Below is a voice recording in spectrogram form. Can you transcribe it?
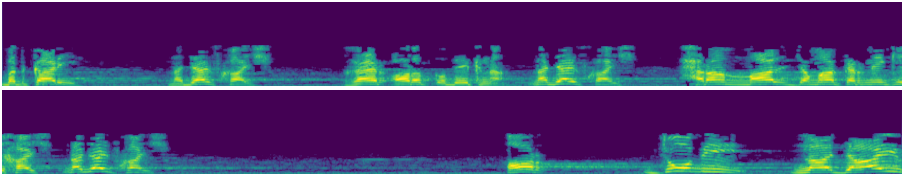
بدکاری، ناجائز خواہش۔ غیر عورت کو دیکھنا، ناجائز خواہش۔ حرام مال جمع کرنے کی خواہش، ناجائز خواہش۔ اور جو بھی ناجائز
